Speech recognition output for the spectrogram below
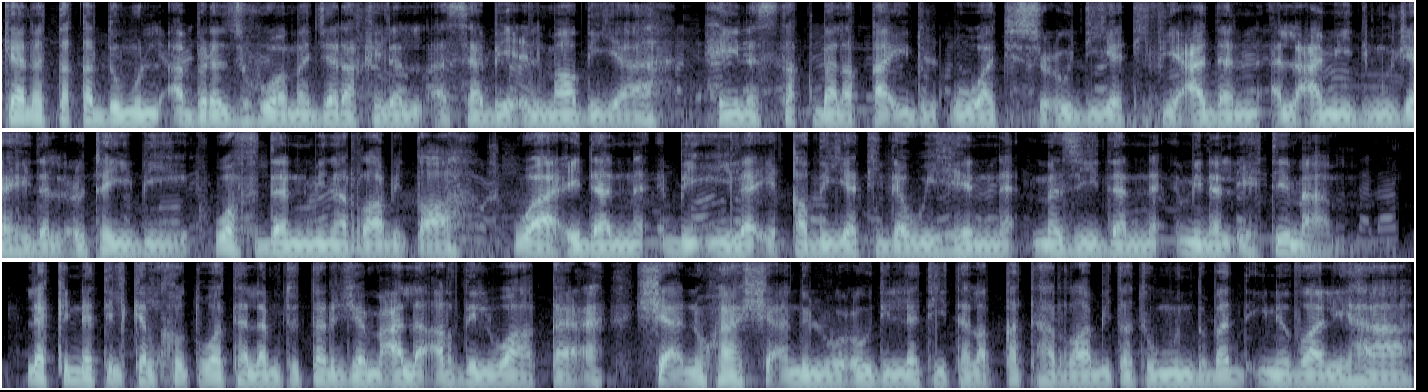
كان التقدم الأبرز هو ما جرى خلال الأسابيع الماضية حين استقبل قائد القوات السعودية في عدن العميد مجاهد العتيبي وفدا من الرابطة واعدا بإيلاء قضية ذويهن مزيدا من الاهتمام. لكن تلك الخطوة لم تترجم على أرض الواقع. شأنها شأن الوعود التي تلقتها الرابطة منذ بدء نضالها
